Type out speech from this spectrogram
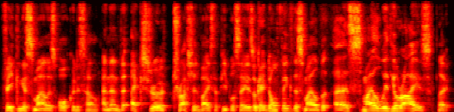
Faking a smile is awkward as hell. And then the extra trash advice that people say is, okay, don't fake the smile, but uh, smile with your eyes. Like,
